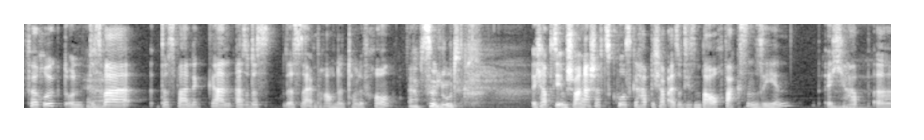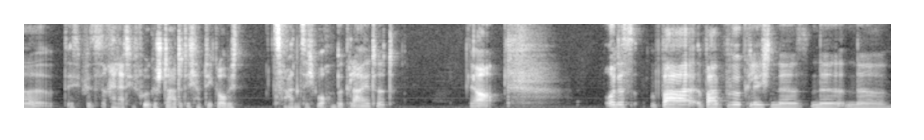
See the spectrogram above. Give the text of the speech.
verrückt und ja. das war das war eine ganz, also das, das ist einfach auch eine tolle Frau. Absolut. Ich habe sie im Schwangerschaftskurs gehabt. Ich habe also diesen Bauch wachsen sehen. Ich mhm. habe äh, ich bin relativ früh gestartet. Ich habe die, glaube ich, 20 Wochen begleitet. Ja. Und es war, war wirklich eine, eine, eine,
